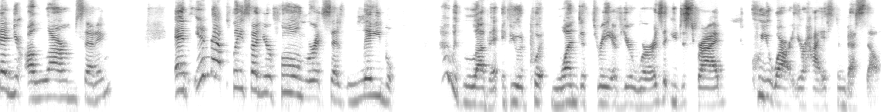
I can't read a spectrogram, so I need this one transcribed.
then your alarm setting. And in that place on your phone where it says label, I would love it if you would put one to three of your words that you describe who you are, your highest and best self.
